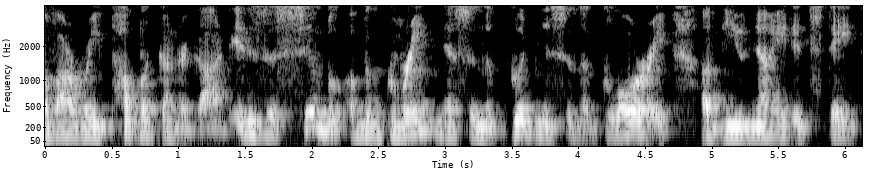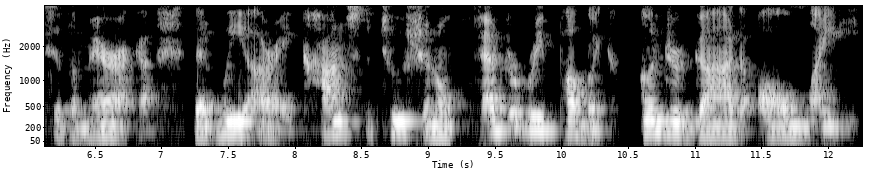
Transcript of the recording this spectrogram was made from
of our republic under God. It is a symbol of the greatness and the goodness and the glory of the United States of America, that we are a constitutional federal republic under God Almighty.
